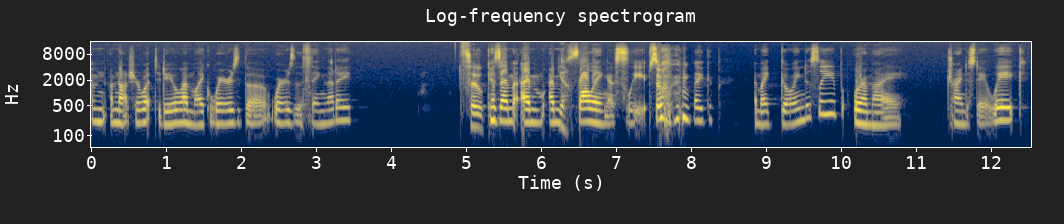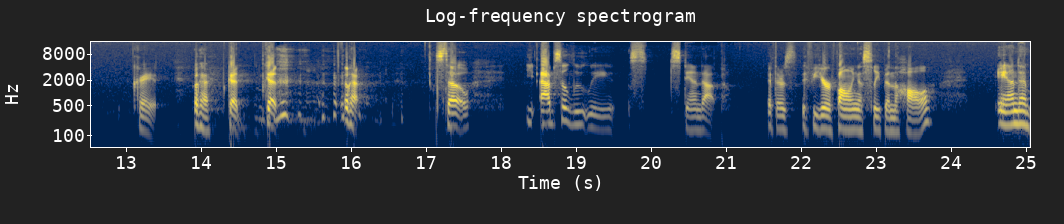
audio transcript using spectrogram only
I'm I'm not sure what to do. I'm like, where's the where's the thing that I So, because I'm I'm I'm Yeah. falling asleep. So I'm like, am I going to sleep or am I trying to stay awake? Great. Okay, good, good. okay. So, you absolutely s- stand up if there's if you're falling asleep in the hall, and I'm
